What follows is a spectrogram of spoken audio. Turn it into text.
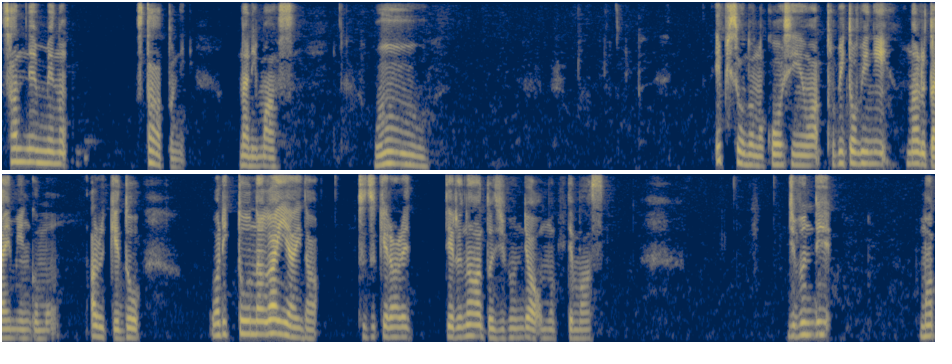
3年目のスタートになります。うーん。エピソードの更新は飛び飛びになるタイミングもあるけど、割と長い間続けられてるなぁと自分では思ってます。自分で全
